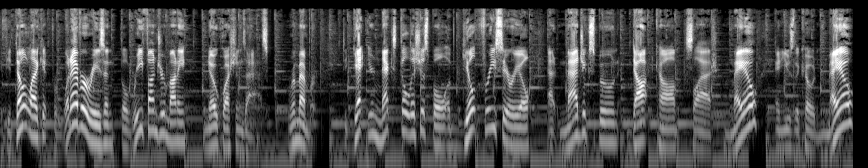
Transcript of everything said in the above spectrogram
If you don't like it for whatever reason, they'll refund your money, no questions asked. Remember, to get your next delicious bowl of guilt-free cereal at magicspoon.com slash mayo and use the code mayo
